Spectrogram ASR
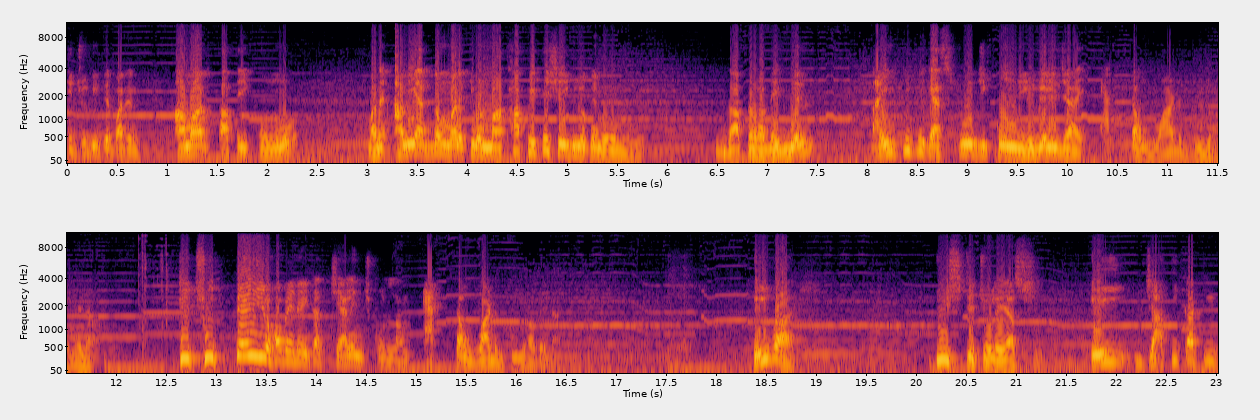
কিছু দিতে পারেন। আমার তাতে কোনো মানে আমি একদম মানে কি বল মাথা পেতে সেইগুলোকে মেনে নেব। কিন্তু আপনারা দেখবেন সাইন্টিফিক অ্যাস্ট্রোলজি কোন লেভেলে যায়, একটা ওয়ার্ড ভুল হবে না। কিছুতেই হবে না, এটা চ্যালেঞ্জ করলাম, একটা ওয়ার্ড ভুল হবে না। এইবার টুইস্টে চলে আসি। এই জাতিকাটির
